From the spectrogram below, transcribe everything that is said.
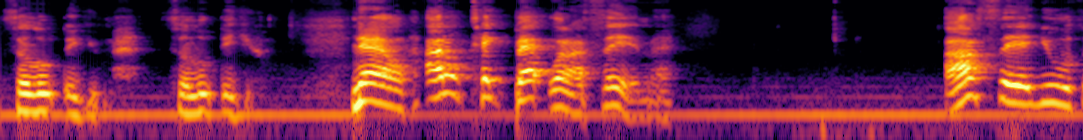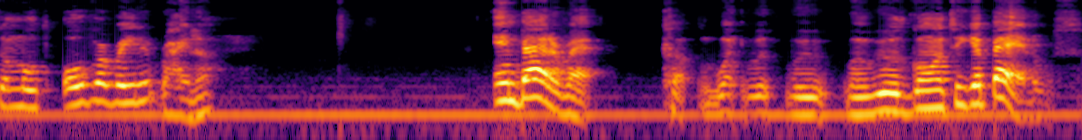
Salute to you, man. Salute to you. Now, I don't take back what I said, man. I said you was the most overrated writer in battle rap when, when we was going to your battles.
